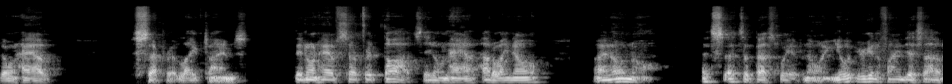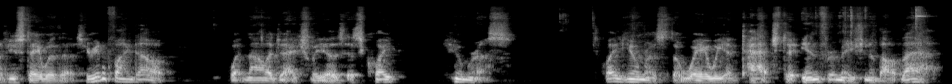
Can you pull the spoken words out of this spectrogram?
don't have separate lifetimes. They don't have separate thoughts. They don't have, how do I know? I don't know. That's, that's the best way of knowing. you are going to find this out if you stay with us. You're going to find out what knowledge actually is. It's quite humorous. It's quite humorous the way we attach to information about that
